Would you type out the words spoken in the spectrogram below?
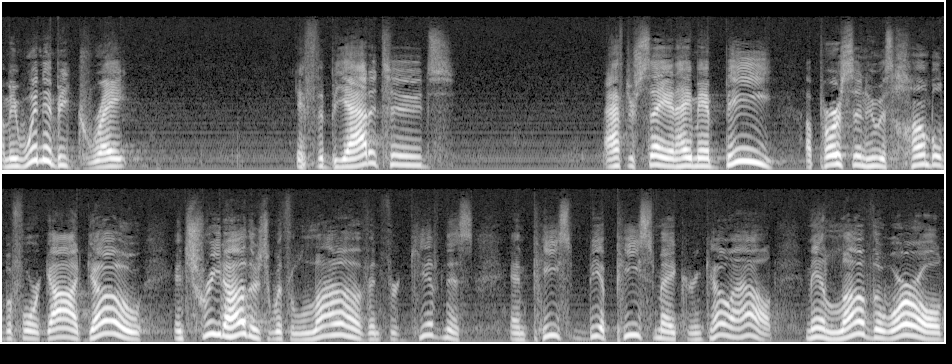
I mean, wouldn't it be great if the Beatitudes, after saying, hey man, be a person who is humbled before God, go and treat others with love and forgiveness and peace, be a peacemaker and go out. Man, love the world.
